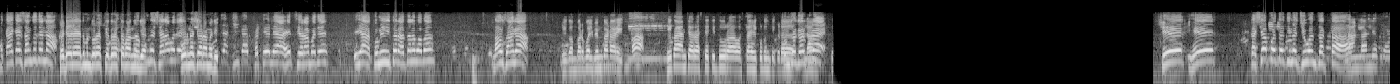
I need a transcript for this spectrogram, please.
मग काय काय सांगतो त्यांना? खड्डे लय आहेत म्हणतो रस्त्यात रस्ता बांधून घ्या. पूर्ण शहरामध्ये. पूर्ण शहरामध्ये. ओके, ठीक आहे खड्डेले आहेत शहरामध्ये. या तुम्ही इथं राहता ना बाबा? नाव सांगा. दिगंबर बलभीम कटारे हा. हे काय आमच्या रस्त्याची दुरावस्था आहे इकडून तिकडं? तुमचं घर कुठे लांब- आहे हे हे कशा पद्धतीनं जीवन जगता? लहान लहान लेकरं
